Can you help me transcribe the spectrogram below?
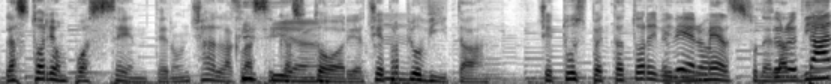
la storia è un po' assente, non c'ha la Sì, classica sì, eh. c'è c'è Mm. proprio vita. Cioè tu spettatore È vero, immerso nella vita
